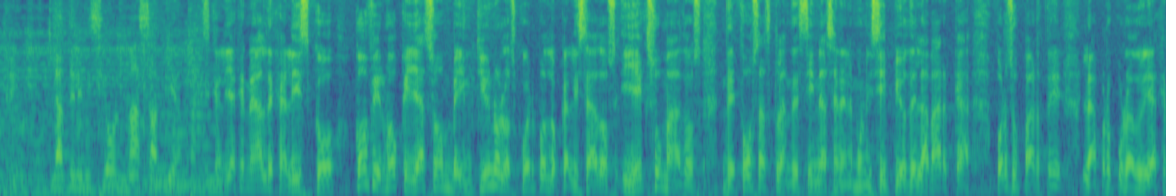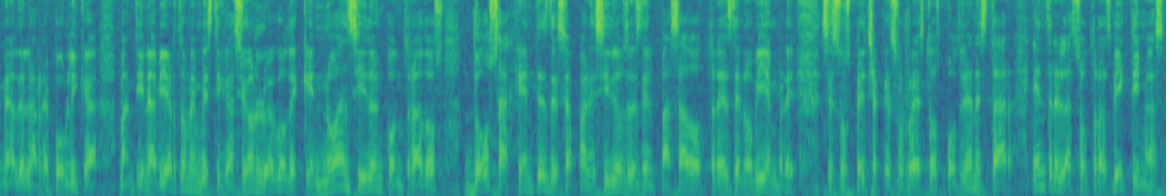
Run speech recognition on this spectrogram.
30, la televisión más abierta. La Fiscalía General de Jalisco confirmó que ya son 21 los cuerpos localizados y exhumados de fosas clandestinas en el municipio de La Barca. Por su parte, la Procuraduría General de la República mantiene abierta una investigación luego de que no han sido encontrados dos agentes desaparecidos desde el pasado 3 de noviembre. Se sospecha que sus restos podrían estar entre las otras víctimas.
